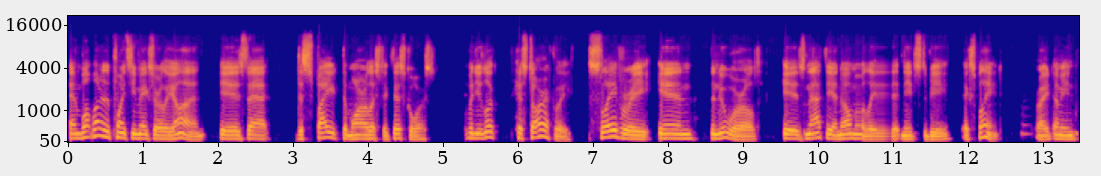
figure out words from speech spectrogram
And what, one of the points he makes early on is that despite the moralistic discourse, when you look historically, slavery in the New World is not the anomaly that needs to be explained, right? I mean,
